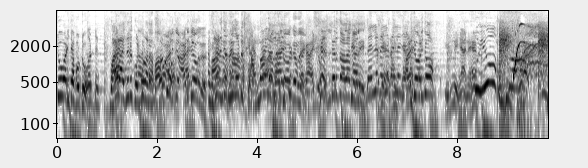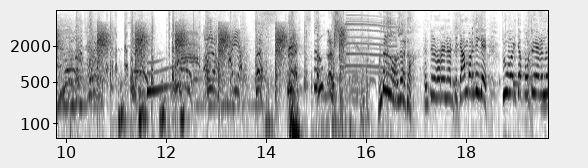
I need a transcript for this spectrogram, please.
ടൂ അടിച്ചാ പൊട്ടു. അടിച്ചു അടിച്ചു ഞാൻ- അടിച്ചോ അടിച്ചോ ഇന്ന് ഞാൻ ഉയ്യോ. അറിയാം ഉണ്ടെന്ന് പറഞ്ഞു കേട്ടോ. എന്തിനാ സാറേ എന്നെ അടിച്ചത്? ഞാൻ പറഞ്ഞില്ലേ ട്യൂബ് അടിച്ചാ പൊട്ടുകയായിരുന്നു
